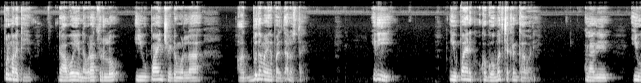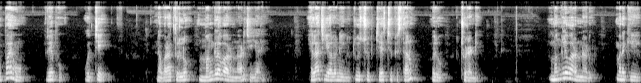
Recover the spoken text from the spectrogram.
ఇప్పుడు మనకి రాబోయే నవరాత్రుల్లో ఈ ఉపాయం చేయడం వల్ల అద్భుతమైన ఫలితాలు వస్తాయి. ఇది ఈ ఉపాయానికి ఒక గోమతి చక్రం కావాలి. అలాగే ఈ ఉపాయం రేపు వచ్చే నవరాత్రుల్లో మంగళవారం నాడు చేయాలి ఎలా చేయాలో నేను చూసి చూ చేసి చూపిస్తాను. మీరు చూడండి. మంగళవారం నాడు మనకి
